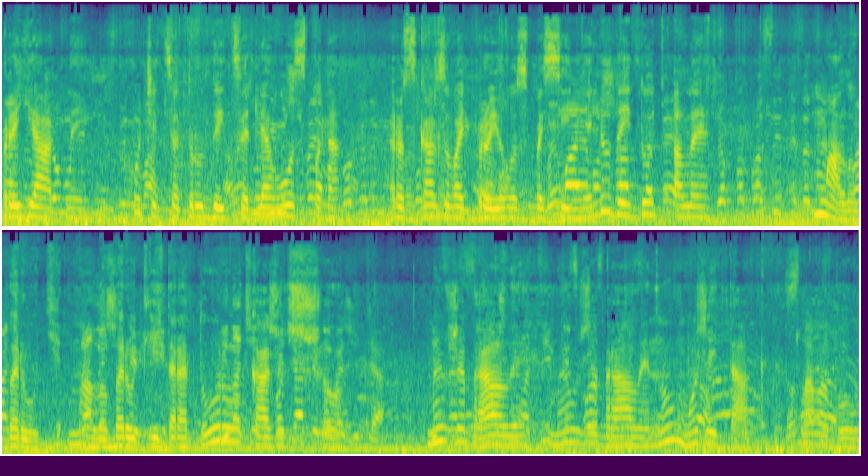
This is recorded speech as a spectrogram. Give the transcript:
приятний. Хочеться трудитися для Господа, розказувати про його спасіння. Люди йдуть, але мало беруть, мало беруть літературу, кажуть, що ми вже брали, ми вже брали. Ну, може й так. Слава Богу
